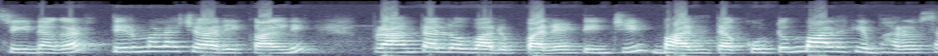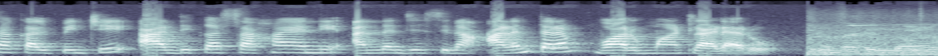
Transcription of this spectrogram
Srinagar Tirumalachari colony ప్రాంతాల్లో వారు పర్యటించి బాధిత కుటుంబాలకి భరోసా కల్పించి ఆర్థిక సహాయాన్ని అందజేసిన అనంతరం వారు మాట్లాడారు. తీసుకెళ్ళాము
